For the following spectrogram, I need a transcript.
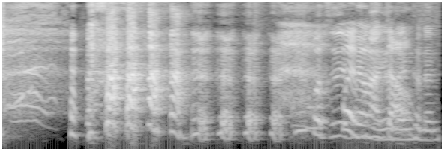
我只是没有啦，有人可能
